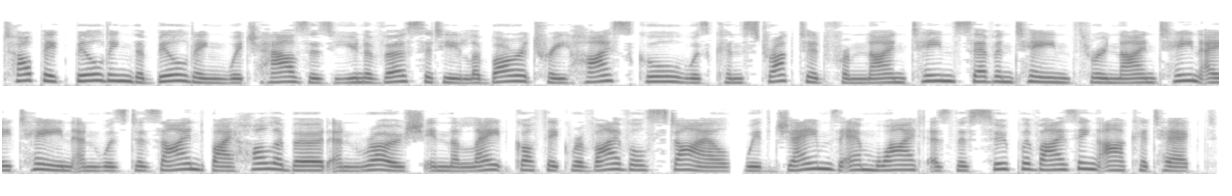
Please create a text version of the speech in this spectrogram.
Topic building The building which houses University Laboratory High School was constructed from 1917 through 1918 and was designed by Holabird and Roche in the late Gothic Revival style, with James M. White as the supervising architect.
